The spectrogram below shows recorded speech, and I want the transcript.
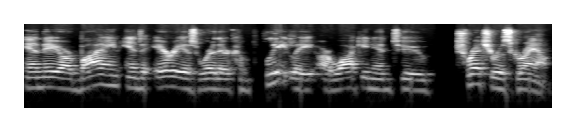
and they are buying into areas where they're completely are walking into treacherous ground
